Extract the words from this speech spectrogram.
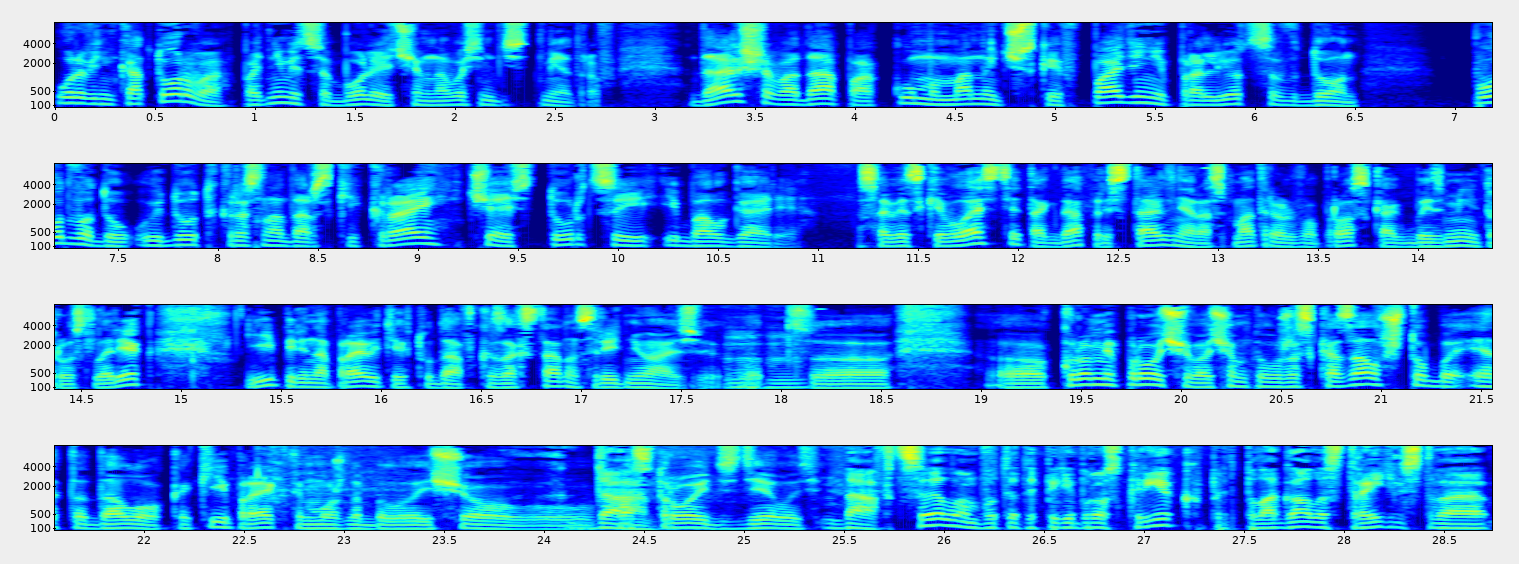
уровень которого поднимется более чем на 80 метров. Дальше вода по Кума-Маныческой впадине прольется в Дон. Под воду уйдут Краснодарский край, часть Турции и Болгария. Советские власти тогда при Сталине рассматривали вопрос, как бы изменить русло рек и перенаправить их туда, в Казахстан и Среднюю Азию. Угу. Вот, э, э, кроме прочего, о чем ты уже сказал, что бы это дало? Какие проекты можно было еще да. построить, сделать? Да, в целом вот эта переброска рек предполагала строительство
